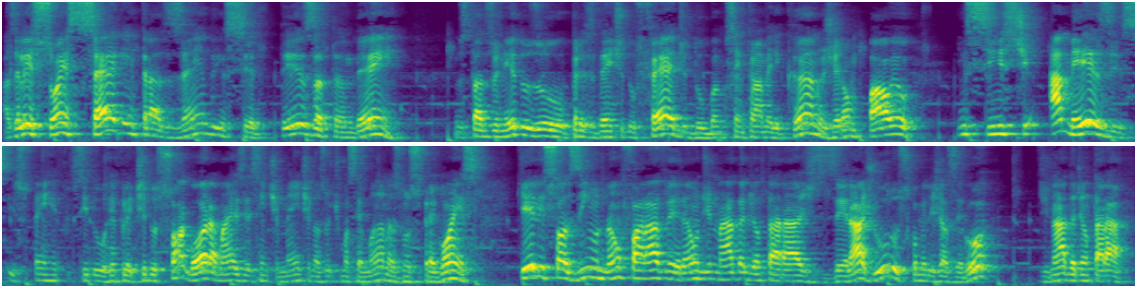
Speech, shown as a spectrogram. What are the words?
As eleições seguem trazendo incerteza também. Nos Estados Unidos, o presidente do Fed, do Banco Central Americano, Jerome Powell, insiste há meses, isso tem sido refletido só agora, mais recentemente, nas últimas semanas, nos pregões, que ele sozinho não fará verão, de nada adiantará zerar juros, como ele já zerou, de nada adiantará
